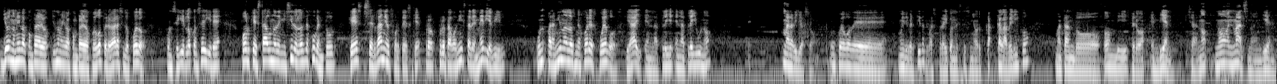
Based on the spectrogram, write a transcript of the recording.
yo no me iba a comprar el, yo no me iba a comprar el juego, pero ahora si lo puedo conseguir lo conseguiré porque está uno de mis ídolos de juventud, que es Sir Daniel Fortesque, pro- protagonista de Medieval, un- para mí uno de los mejores juegos que hay en la Play en la Play 1. Maravilloso, un juego de muy divertido que vas por ahí con este señor ca- calavérico matando zombies, pero en bien, o sea, no no en mal, sino en bien.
